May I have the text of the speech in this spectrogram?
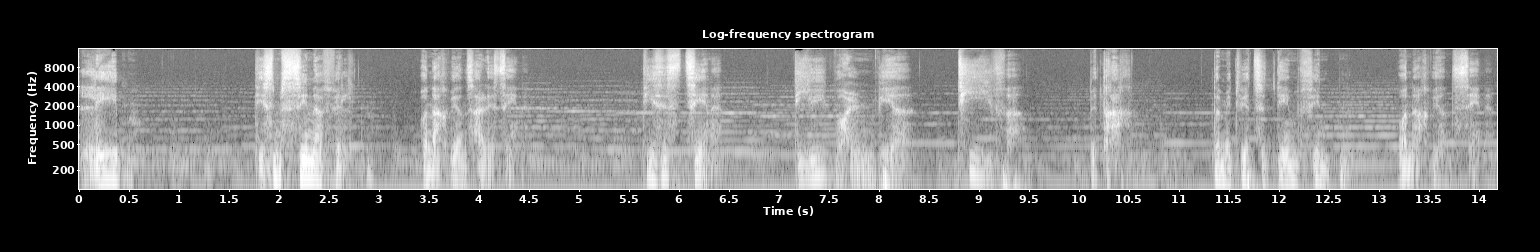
Leben, diesem Sinnerfüllten wonach wir uns alle sehnen. Diese Szenen, die wollen wir tiefer betrachten, damit wir zu dem finden, wonach wir uns sehnen.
